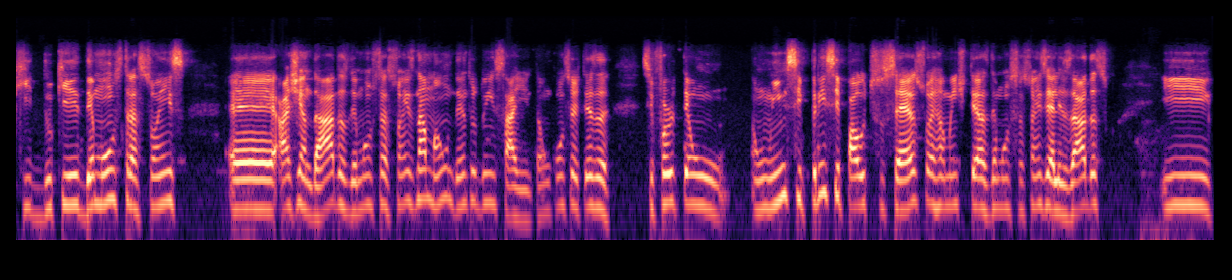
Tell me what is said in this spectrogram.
que, do que demonstrações é, agendadas, demonstrações na mão dentro do insight. Então, com certeza, se for ter um, um índice principal de sucesso, é realmente ter as demonstrações realizadas e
